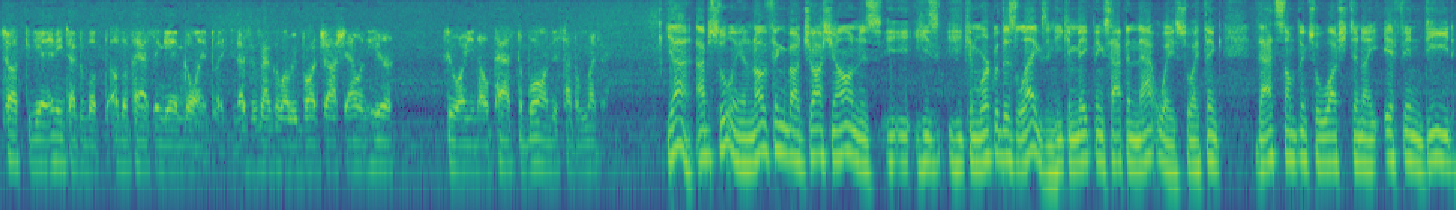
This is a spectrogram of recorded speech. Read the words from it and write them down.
tough to get any type of a, of a passing game going. But that's exactly why we brought Josh Allen here to uh, you know pass the ball in this type of weather. Yeah, absolutely. And another thing about Josh Allen is he, he can work with his legs and he can make things happen that way. So I think that's something to watch tonight. If indeed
